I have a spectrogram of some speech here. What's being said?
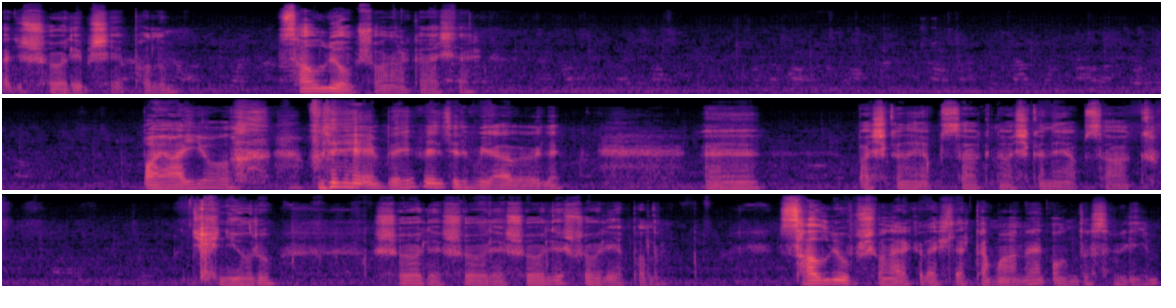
Hadi şöyle bir şey yapalım. Sallıyorum şu an arkadaşlar. Bayağı iyi oldu. bu ne? Neye benzedi bu ya böyle? Ee, başka ne yapsak? Başka ne yapsak? Düşünüyorum. Şöyle şöyle şöyle şöyle yapalım. Sallıyorum şu an arkadaşlar tamamen. Onu da söyleyeyim.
